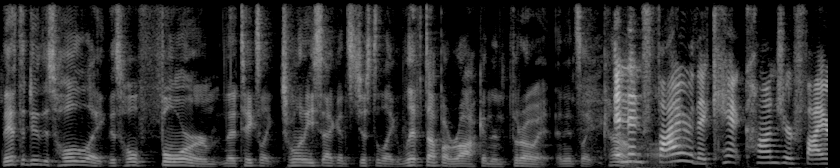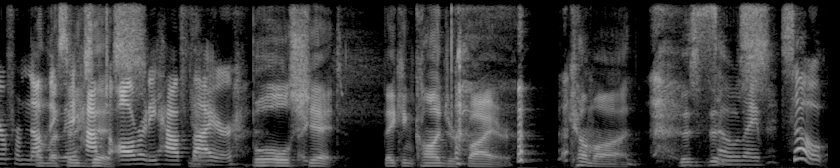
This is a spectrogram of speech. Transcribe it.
they have to do this whole like this whole form that takes like 20 seconds just to like lift up a rock and then throw it, and it's like, come and then on. fire, they can't conjure fire from nothing. Unless they have to already have Yeah. fire. bullshit. they can conjure fire. come on, this, this So lame. So,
